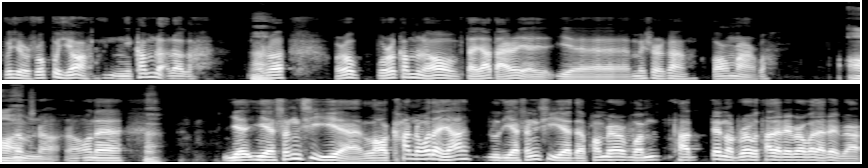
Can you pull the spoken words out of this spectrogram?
不媳妇说不行，你干不了这个。我说。我说我说干不了，在家待着也也没事儿干，帮个忙吧。啊，那么着，然后呢，也也生气，老看着我在家也生气，在旁边我们他电脑桌他在这边，我在这边。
